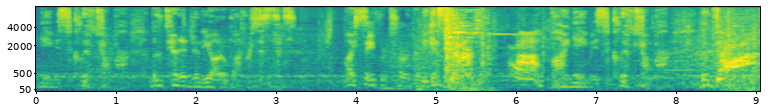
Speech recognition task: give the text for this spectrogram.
My name is Cliffjumper, Lieutenant in the Autobot Resistance. My safe return will be considered. My name is Cliff Cliffjumper, Lieutenant.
